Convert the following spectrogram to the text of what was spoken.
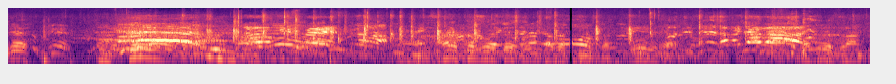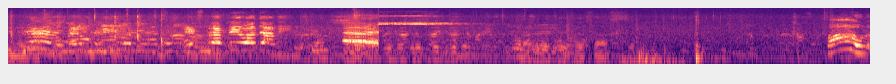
Nie! Ale to była też bramka za piłkę. Kurwa. Dawaj, dawaj! Dobre bramki nie Ekstra piła, Dawid! Paul,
